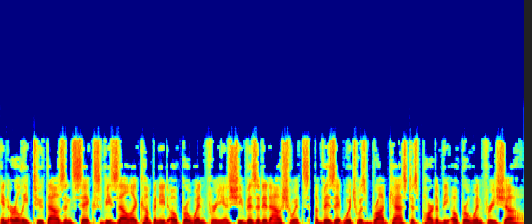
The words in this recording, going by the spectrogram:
In early 2006 Wiesel accompanied Oprah Winfrey as she visited Auschwitz, a visit which was broadcast as part of The Oprah Winfrey Show.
